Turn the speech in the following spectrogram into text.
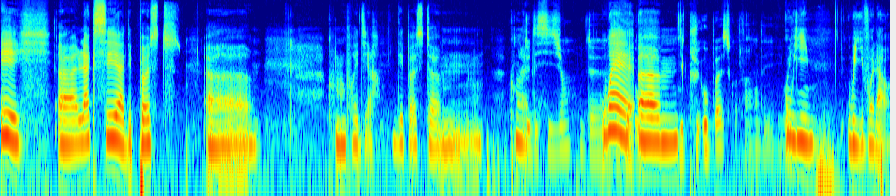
et l'accès à des postes, euh, comment on pourrait dire, des postes, euh, De décision. De... ouais, des, hauts- euh, des plus hauts postes, quoi. Enfin, des... oui. oui, voilà.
